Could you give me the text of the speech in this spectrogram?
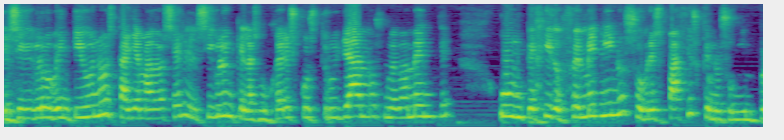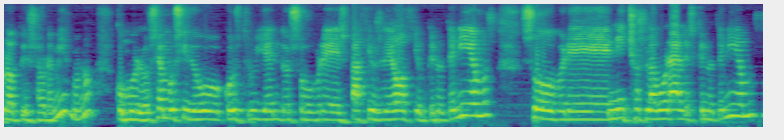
el siglo XXI está llamado a ser el siglo en que las mujeres construyamos nuevamente un tejido femenino sobre espacios que no son impropios ahora mismo, ¿no? como los hemos ido construyendo sobre espacios de ocio que no teníamos, sobre nichos laborales que no teníamos.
